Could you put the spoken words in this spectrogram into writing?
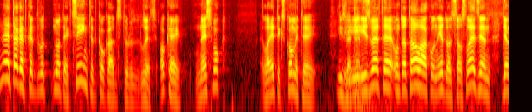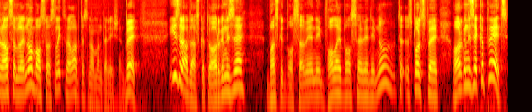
Nē, tagad, kad notiek cīņa, tad kaut kādas lietas. Ok, nesmuk, lai etikas komiteja Izvērtē. izvērtē un tā tālāk, un iedod savu slēdzienu. Ģenerāla asamblēja nobalso slikti vai labi, tas nav man darīšana. Bet izrādās, ka to organizē Basketbola savienība, volejbola savienība, nu, sporta spēja. Organizē kāpēc?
